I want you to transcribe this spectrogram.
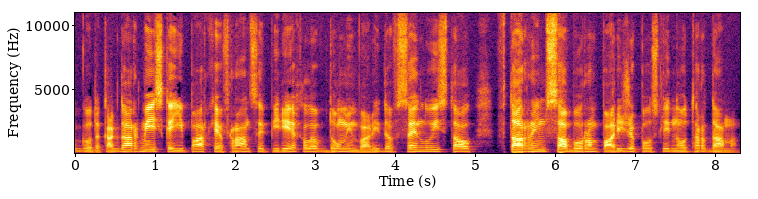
года, когда армейская епархия Франции переехала в Дом инвалидов, Сен-Луи стал вторым собором Парижа после Нотр-Дама.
